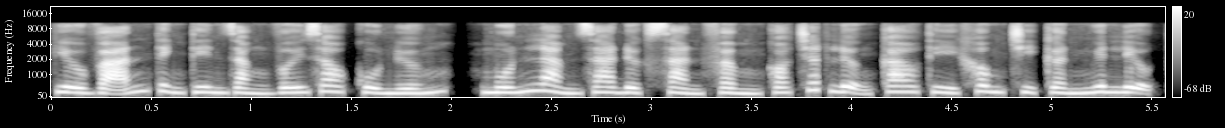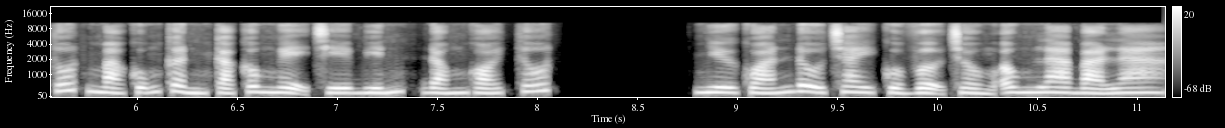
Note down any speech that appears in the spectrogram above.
Kiều Vãn Tình tin rằng với rau củ nướng, muốn làm ra được sản phẩm có chất lượng cao thì không chỉ cần nguyên liệu tốt mà cũng cần cả công nghệ chế biến, đóng gói tốt. Như quán đồ chay của vợ chồng ông La bà La,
